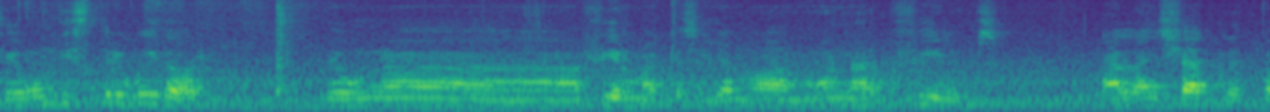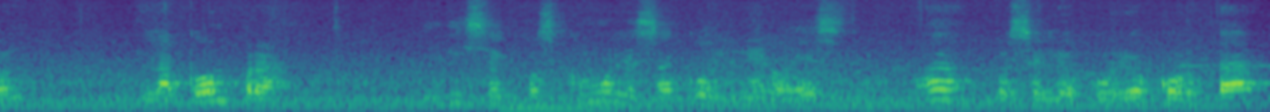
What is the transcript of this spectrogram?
que un distribuidor de una firma que se llamaba Monarch Films, Alan Shackleton, la compra y dice, pues ¿cómo le saco dinero a esto? Ah, pues se le ocurrió cortar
